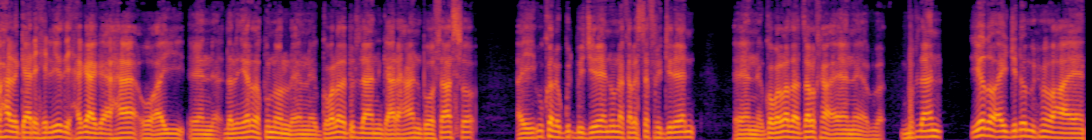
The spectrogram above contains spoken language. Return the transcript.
Waxaa la gaaray xiliyadii xagaaga ahaa oo ay dhalinyarada ku nool gobollada puntland gaar ahaan boosaaso ay u kala gudbi jireen una kala safri jireen gobollada dalka puntland iyadoo ay jidho muxuu ahaa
